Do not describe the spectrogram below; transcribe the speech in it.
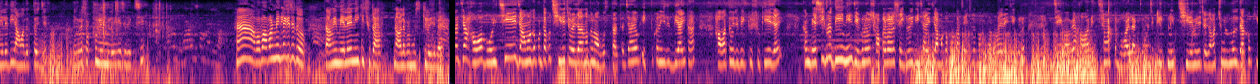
মেলে দিই, আমাদের তো এই যে এগুলো সব ফুলে মুলে গেছে, দেখছি। হ্যাঁ বাবা আবার মেঘ লেগেছে তো? তা আমি মেলে নিই কিছুটা, নাহলে আবার মুশকিল হয়ে যাবে। যা হাওয়া বইছে জামা কাপড় দেখো ছিঁড়ে চলে যাওয়ার মতন অবস্থা। তা যাই হোক, একটুখানি যদি দেওয়াই থাক, হাওয়াতেও যদি একটু শুকিয়ে যায়। কারণ বেশিগুলো দিইনি, যেগুলো সকালবেলা সেইগুলোই দিয়েছি, আর এই জামা কাপড় কাছে ছিল তোমার দাদাভাইয়ের এই যেগুলো যেভাবে হাওয়া দিচ্ছে, আমার তো ভয় লাগছে। মনে হচ্ছে ক্লিপ ক্লিপ ছিঁড়ে মিড়ে চলছে আমার চুলমুল দেখো কি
